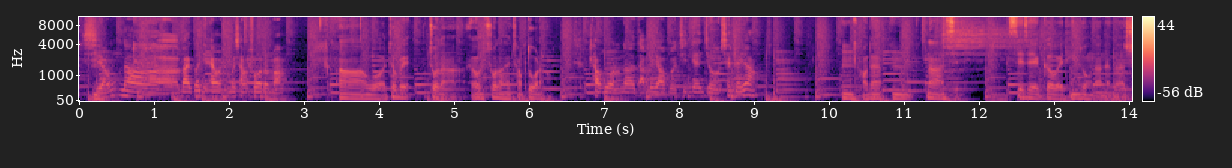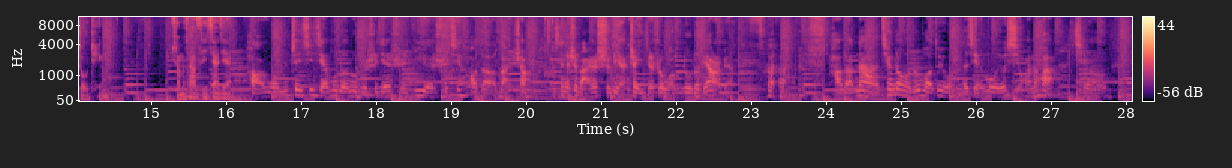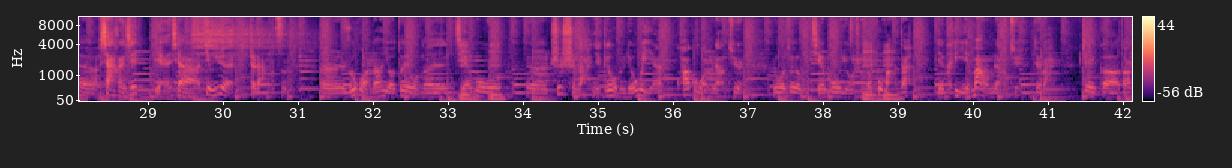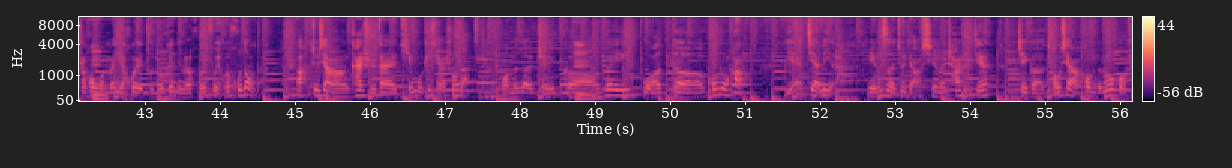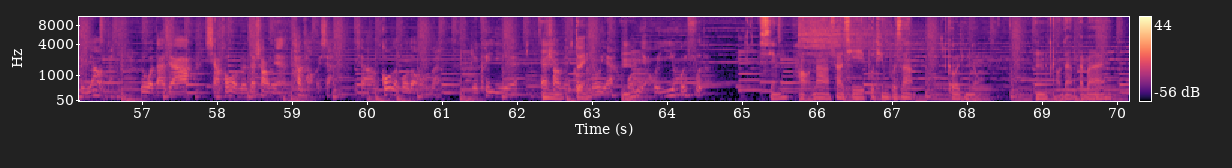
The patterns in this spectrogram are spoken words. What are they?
行，那麦哥，你还有什么想说的吗？啊、我这边做的，我说的还差不多了。差不多了，那咱们要不今天就先这样。嗯，好的，嗯，那谢谢谢各位听众的那个收听，咱们下次再见。好，我们这期节目的录制时间是一月十七号的晚上，现在是晚上十点，这已经是我们录的第二遍了。好的，那听众如果对我们的节目有喜欢的话，请呃下狠心点一下订阅这两个字。嗯、如果呢有对我们节目嗯呃支持的，也给我们留个言，夸过我们两句。如果对我们节目有什么不满的，也可以骂我们两句，对吧？这个到时候我们也会主动跟你们回复，也会互动的。啊，就像开始在题目之前说的，我们的这个嗯微博的公众号也建立了，名字就叫新闻茶水间，这个头像和我们的 logo 是一样的。如果大家想和我们在上面探讨一下，想勾搭勾搭我们，也可以在上面给我们留言，嗯我们也会一一回复的。行，好，那下期不听不散，各位听众。嗯，好的，拜拜。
